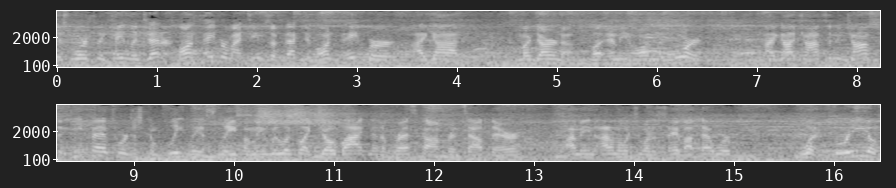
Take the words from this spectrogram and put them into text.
is worse than Caitlyn Jenner. On paper, my team's effective. On paper, I got Moderna. But, I mean, on the court, I got Johnson and Johnson. Defense, we're just completely asleep. I mean, we look like Joe Biden at a press conference out there. I mean, I don't know what you want to say about that. We're what three of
